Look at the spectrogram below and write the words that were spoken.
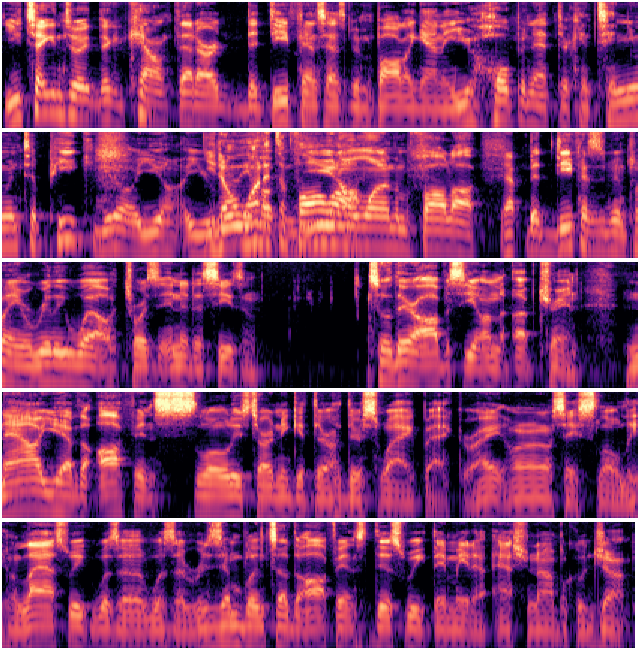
you take into account that our the defense has been balling out, and you're hoping that they're continuing to peak. You know, you you, You don't really want it to fall You off. don't want them to fall off. The defense has been playing really well towards the end of the season. So they're obviously on the uptrend. Now you have the offense slowly starting to get their their swag back, right? Or I don't say slowly. Last week was a was a resemblance of the offense. This week they made an astronomical jump.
